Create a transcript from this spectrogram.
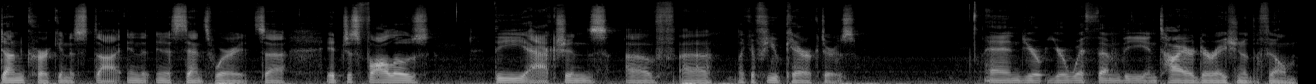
Dunkirk in a in a, in a sense where it's uh, it just follows the actions of uh, like a few characters, and you're you're with them the entire duration of the film.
